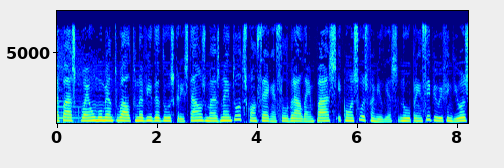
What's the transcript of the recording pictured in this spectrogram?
A Páscoa é um momento alto na vida dos cristãos, mas nem todos conseguem celebrá-la em paz e com as suas famílias. No princípio e fim de hoje,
